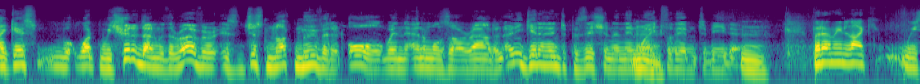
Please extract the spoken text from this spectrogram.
I guess what we should have done with the rover is just not move it at all when the animals are around and only get it into position and then hmm. wait for them to be there. Hmm. But I mean, like we,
